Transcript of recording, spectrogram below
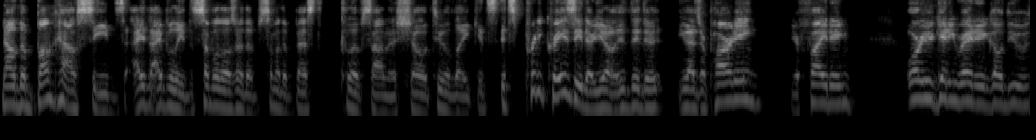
Now the bunkhouse scenes, I, I believe some of those are the some of the best clips on this show too. Like it's it's pretty crazy there. You know, you guys are partying, you're fighting, or you're getting ready to go do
